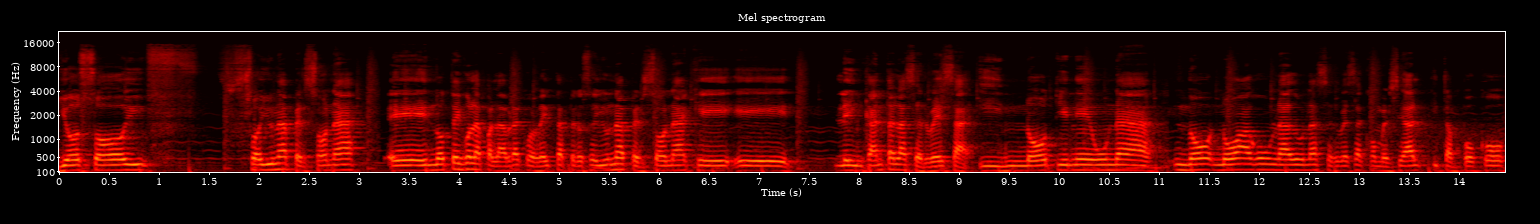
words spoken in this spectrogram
yo soy soy una persona, eh, no tengo la palabra correcta, pero soy una persona que eh, le encanta la cerveza y no tiene una, no, no hago un lado una cerveza comercial y tampoco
